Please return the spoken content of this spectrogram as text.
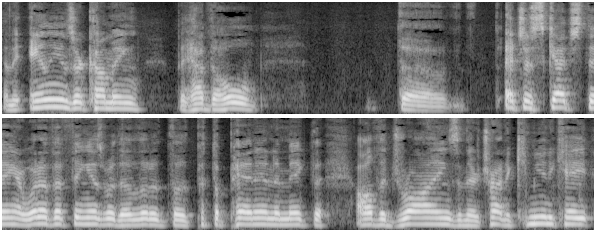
and the aliens are coming. They have the whole the etch a sketch thing or whatever the thing is where they little they put the pen in and make the all the drawings and they're trying to communicate.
